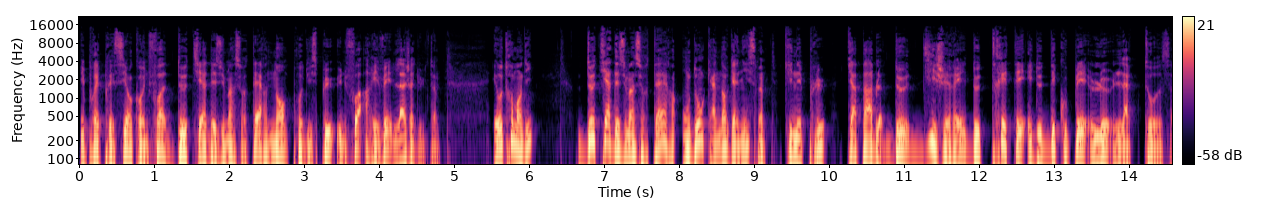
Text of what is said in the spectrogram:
Et pour être précis, encore une fois, deux tiers des humains sur Terre n'en produisent plus une fois arrivé l'âge adulte. Et autrement dit, deux tiers des humains sur Terre ont donc un organisme qui n'est plus capable de digérer, de traiter et de découper le lactose.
